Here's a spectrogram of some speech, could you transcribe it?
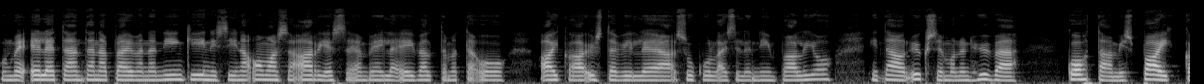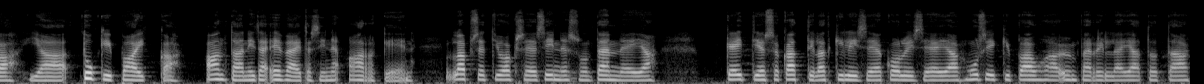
kun me eletään tänä päivänä niin kiinni siinä omassa arjessa ja meillä ei välttämättä ole aikaa ystäville ja sukulaisille niin paljon, niin tämä on yksi semmoinen hyvä kohtaamispaikka ja tukipaikka antaa niitä eväitä sinne arkeen. Lapset juoksee sinne sun tänne ja keittiössä kattilat kilisee ja kolisee ja musiikki pauhaa ympärillä ja tota,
